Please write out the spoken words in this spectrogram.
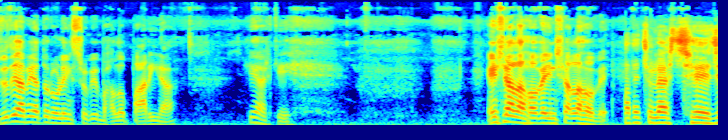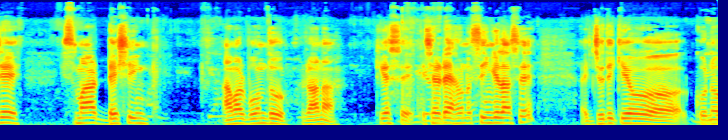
যদি আমি এত রোলিং স্টোভি ভালো পারি না, কি আর কি? ইনশাল্লাহ হবে ইনশাল্লাহ হবে। হাতে চলে আসছে যে স্মার্ট ডেশিং আমার বন্ধু রানা ঠিক আছে? এই ছেলেটা এখনও সিঙ্গেল আছে। যদি কেউ কোনো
